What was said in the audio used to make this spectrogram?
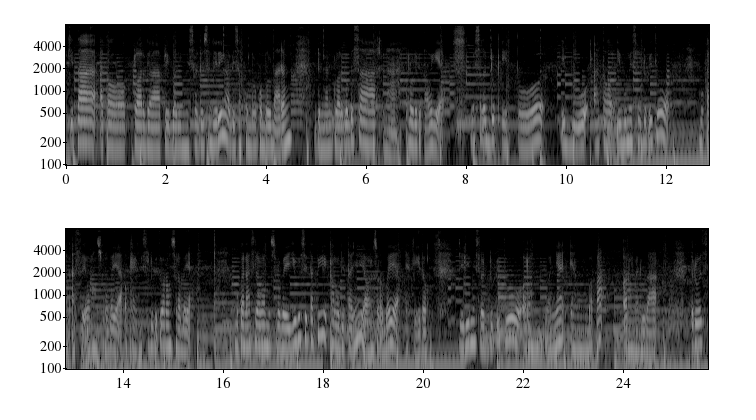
kita atau keluarga pribadi Miss Ledu sendiri nggak bisa kumpul-kumpul bareng dengan keluarga besar. Nah, perlu diketahui ya, Ledup itu ibu atau ibu Ledup itu bukan asli orang Surabaya. Oke, okay, itu orang Surabaya. Bukan asli orang Surabaya juga sih, tapi kalau ditanya ya orang Surabaya ya kayak gitu. Jadi Miss Ledup itu orang tuanya yang bapak orang Madura terus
